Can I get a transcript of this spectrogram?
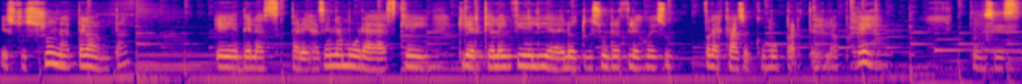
Esto es una trampa eh, de las parejas enamoradas que creer que la infidelidad del otro es un reflejo de su fracaso como parte de la pareja. Entonces,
